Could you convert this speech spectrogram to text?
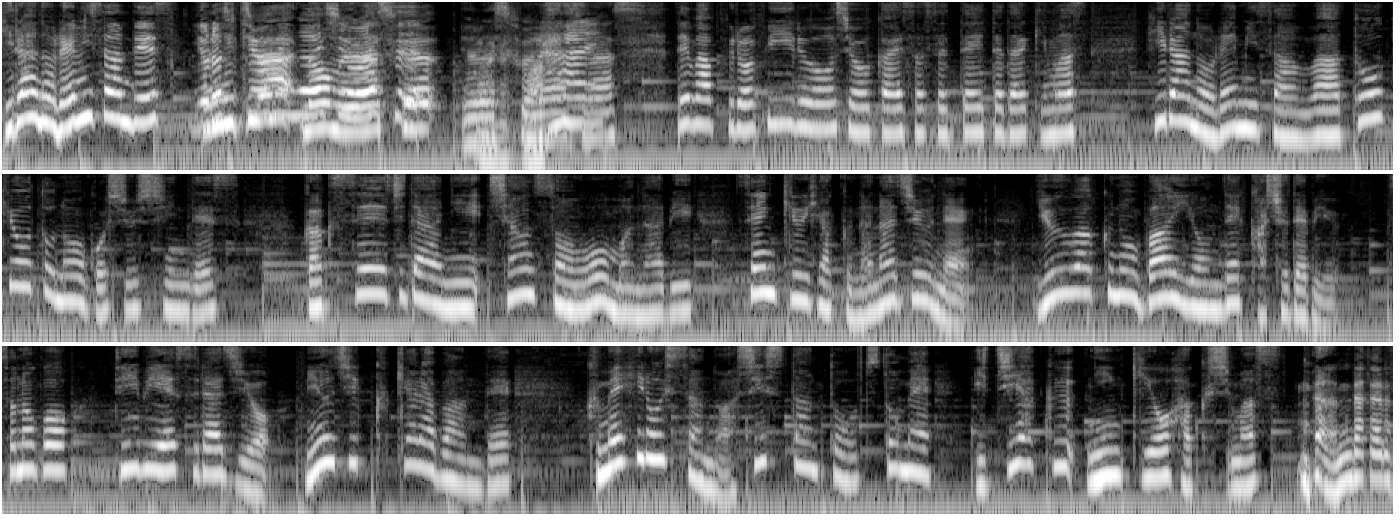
平野レミさんです。よろしくお願いします。どうもよろしく。よろしくお願いします、はい、ではプロフィールを紹介させていただきます。平野レミさんは東京都のご出身です。学生時代にシャンソンを学び1970年誘惑のバイオンで歌手デビュー。その後 TBS ラジオミュージックキャラバンで久米宏さんのアシスタントを務め一躍人気を博します。なんだから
